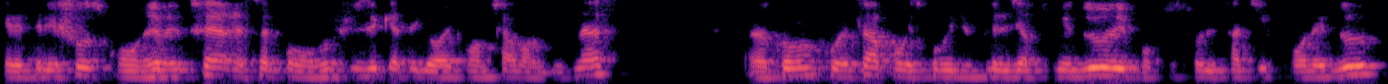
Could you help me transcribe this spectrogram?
quelles étaient les choses qu'on rêvait de faire et celles qu'on refusait catégoriquement de faire dans le business, euh, comment on pouvait faire pour y trouver du plaisir tous les deux et pour que ce soit lucratif pour les deux,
